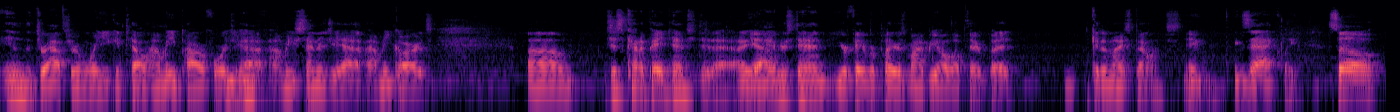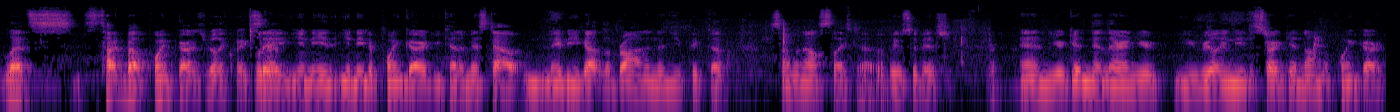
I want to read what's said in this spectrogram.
in the draft room where you can tell how many power forwards Mm-hmm. you have, how many centers you have, how many guards. Um, just kind of pay attention to that. I, Yeah. I understand your favorite players might be all up there, but get a nice balance. E- Exactly. So let's, talk about point guards really quick. Say Okay. you need you need a point guard. You kind of missed out. Maybe you got LeBron, and then you picked up someone else like uh, Vucevic, Yep. and you're getting in there, and you you really need to start getting on the point guard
